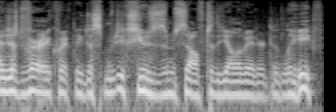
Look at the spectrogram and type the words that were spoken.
And just very quickly just excuses himself to the elevator to leave.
